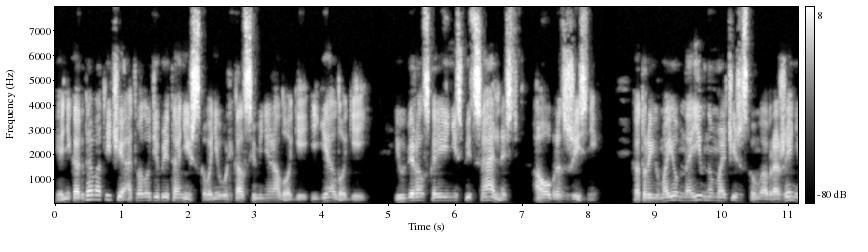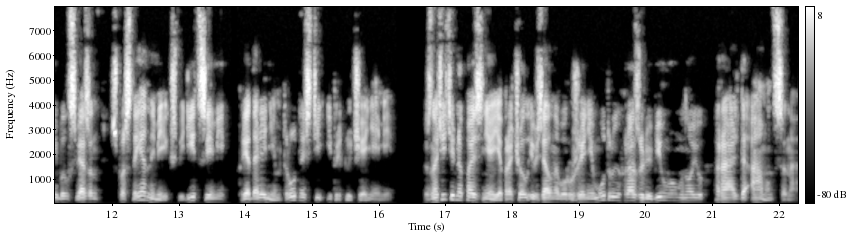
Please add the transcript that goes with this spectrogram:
Я никогда, в отличие от Володи Британического, не увлекался минералогией и геологией и выбирал скорее не специальность, а образ жизни, который в моем наивном мальчишеском воображении был связан с постоянными экспедициями, преодолением трудностей и приключениями. Значительно позднее я прочел и взял на вооружение мудрую фразу любимого мною Раальда Амундсена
